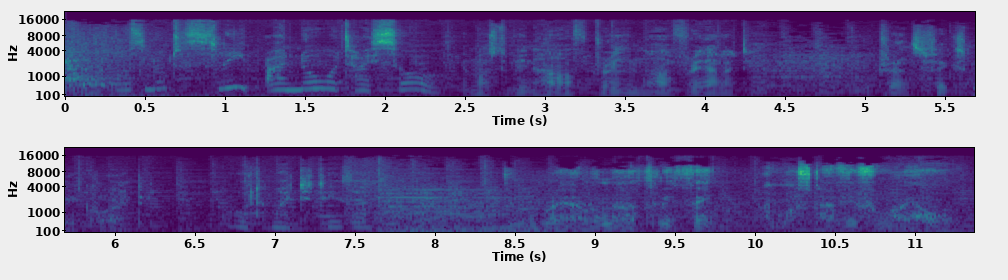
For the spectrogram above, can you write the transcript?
I was not asleep. I know what I saw. It must have been half dream, half reality. You transfix me quite. What am I to do then? You rare, unearthly thing. I must have you for my own.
